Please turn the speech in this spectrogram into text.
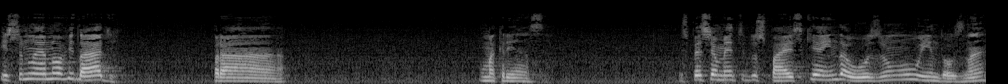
isso não é novidade para uma criança. Especialmente dos pais que ainda usam o Windows, né?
